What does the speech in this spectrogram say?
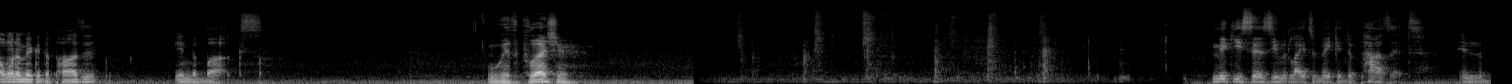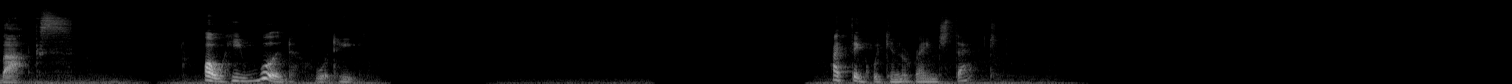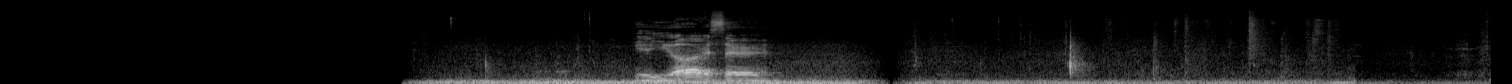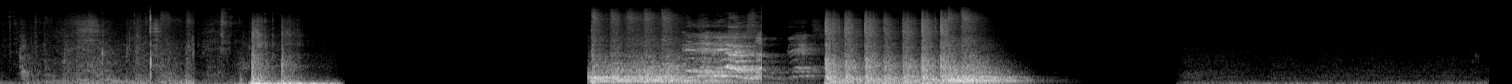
I want to make a deposit in the box. With pleasure. Mickey says he would like to make a deposit in the box. Oh, he would, would he? I think we can arrange that. Here you are, sir.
